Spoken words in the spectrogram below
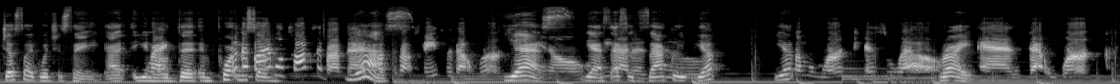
just like what you're saying. I, you right. know, the importance. But the Bible of, talks about that. Yes. It talks about faith without work. Yes. You know, yes, that's exactly. Do, yep yep. some work as well. Right. And that work,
